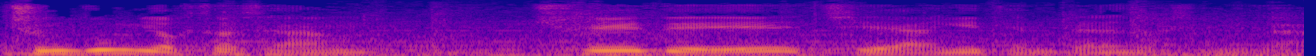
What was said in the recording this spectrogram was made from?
중국 역사상 최대의 재앙이 된다는 것입니다.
